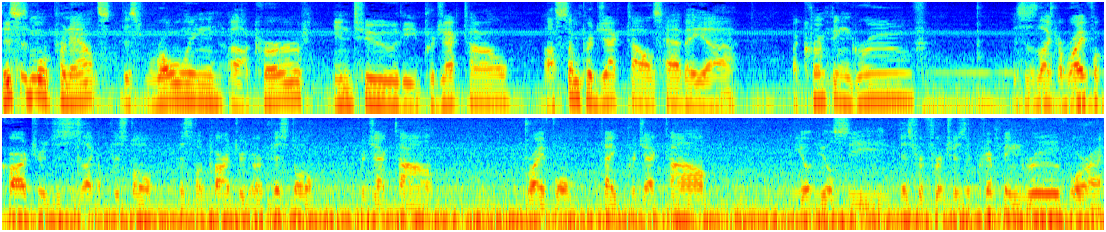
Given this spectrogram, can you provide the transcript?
this is more pronounced, this rolling uh, curve into the projectile. Uh, some projectiles have a, uh, a crimping groove. This is like a rifle cartridge. This is like a pistol pistol cartridge or pistol projectile, rifle type projectile. You'll, you'll see this referred to as a crimping groove or a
